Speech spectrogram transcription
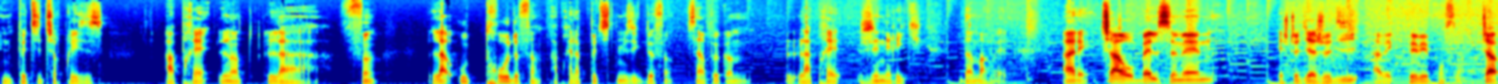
une petite surprise après la fin, là où trop de fin, après la petite musique de fin. C'est un peu comme l'après générique d'un Marvel. Allez, ciao, belle semaine, et je te dis à jeudi avec PB Poncelin. Ciao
